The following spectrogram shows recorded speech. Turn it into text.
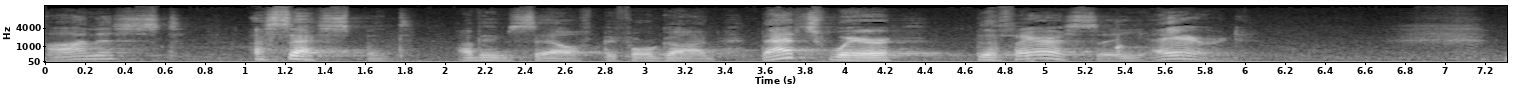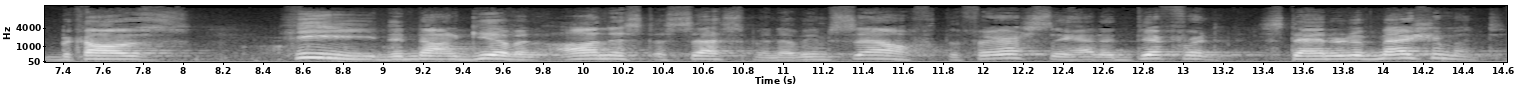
honest assessment of himself before God. That's where the Pharisee erred. Because he did not give an honest assessment of himself. The Pharisee had a different standard of measurement.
